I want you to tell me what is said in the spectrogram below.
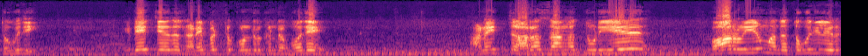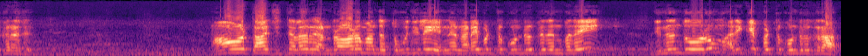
தொகுதி. இடைத்தேர்தல் நடைபெற்றுக் கொண்டிருக்கின்ற போதே அனைத்து அரசாங்கத்துடைய பார்வையும் அந்த தொகுதியில் இருக்கிறது. மாவட்ட ஆட்சித்தலைவர் அன்றாடம் அந்த தொகுதியிலே என்ன நடைபெற்றுக் கொண்டிருக்கிறது என்பதை தினந்தோறும் அறிக்கை பெற்றுக் கொண்டிருக்கிறார்.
